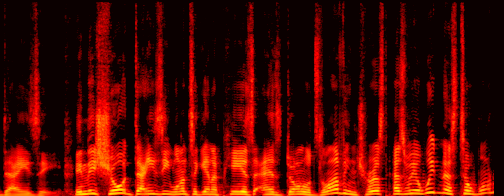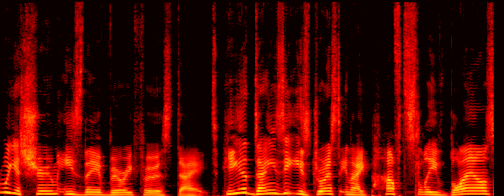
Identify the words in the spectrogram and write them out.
Daisy. In this short, Daisy once again appears as Donald's love interest as we are witness to what we assume is their very first date. Here, Daisy is dressed in a puffed sleeve blouse,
